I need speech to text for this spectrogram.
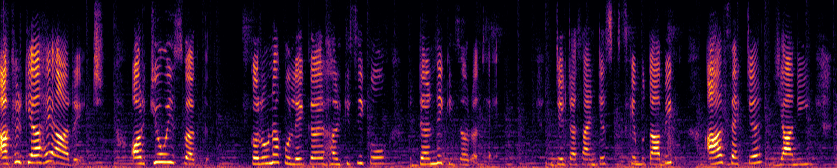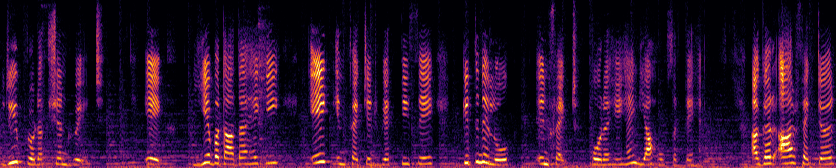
आखिर क्या है आर रेट और क्यों इस वक्त कोरोना को लेकर हर किसी को डरने की ज़रूरत है? डेटा साइंटिस्ट्स के मुताबिक आर फैक्टर यानी रिप्रोडक्शन रेट एक ये बताता है कि एक इन्फेक्टेड व्यक्ति से कितने लोग इन्फेक्ट हो रहे हैं या हो सकते हैं। अगर आर फैक्टर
